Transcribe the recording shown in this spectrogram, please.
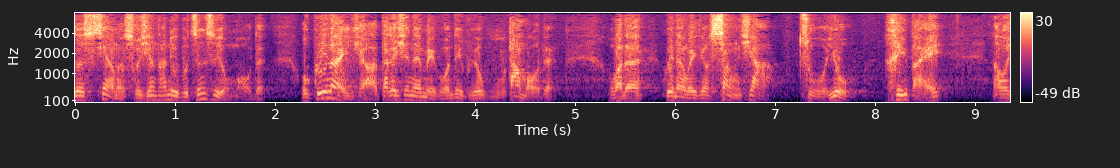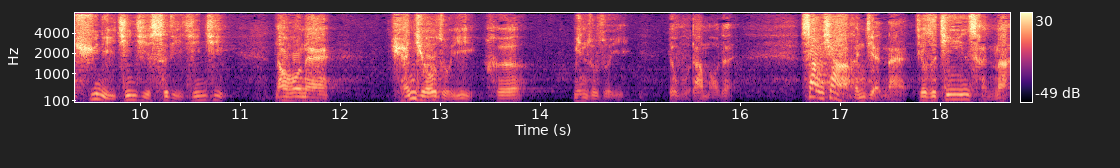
这是这样的，首先它内部真是有矛盾。我归纳一下，大概现在美国内部有五大矛盾，我把它归纳为叫上下左右黑白，然后虚拟经济实体经济，然后呢全球主义和民族主义有五大矛盾。上下很简单，就是精英层呢，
